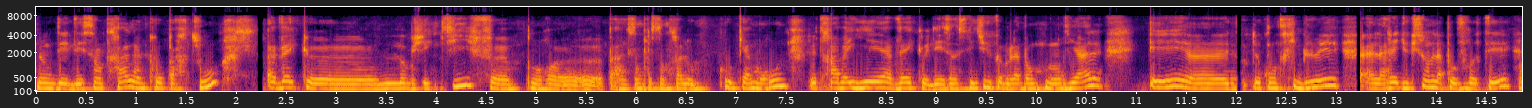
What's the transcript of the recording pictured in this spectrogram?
Donc des, des centrales un peu partout, avec euh, l'objectif pour, euh, par exemple, les centrales au, Cameroun, de travailler avec des instituts comme la Banque mondiale et de contribuer à la réduction de la pauvreté, mmh.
